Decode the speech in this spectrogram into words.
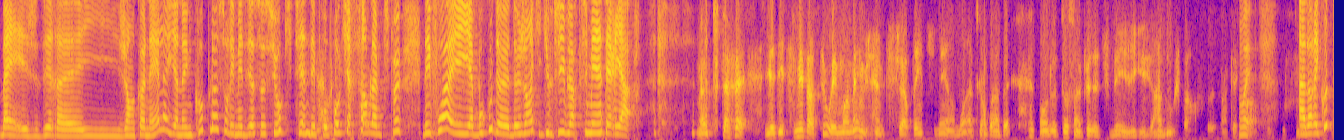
ben, je veux dire, euh, j'en connais, là. Il y en a une couple, là, sur les médias sociaux qui tiennent des propos qui ressemblent un petit peu. Des fois, il y a beaucoup de, de gens qui cultivent leur Timé intérieur. Euh, tout à fait. Il y a des timés partout et moi-même, j'ai un petit jardin timé en moi. Tu comprends bien? On a tous un peu de timé en nous, je pense, Ouais. part. Alors écoute,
